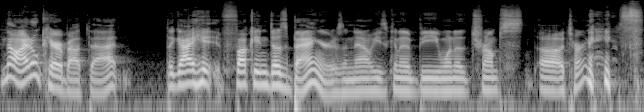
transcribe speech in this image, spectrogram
no, I don't care about that. The guy hit, fucking does bangers, and now he's gonna be one of Trump's uh, attorneys.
